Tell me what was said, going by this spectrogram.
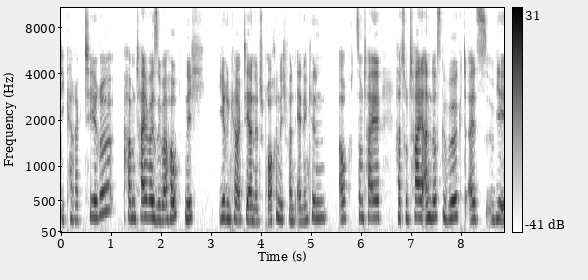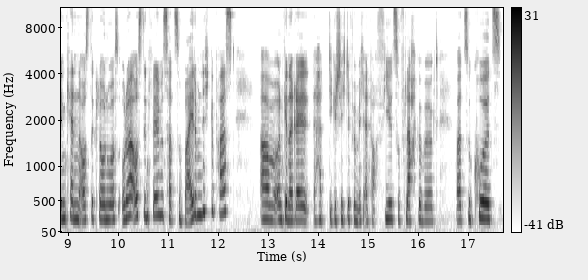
die Charaktere haben teilweise überhaupt nicht ihren Charakteren entsprochen. Ich fand Anakin auch zum Teil hat total anders gewirkt, als wir ihn kennen aus The Clone Wars oder aus den Filmen. Es hat zu beidem nicht gepasst. Um, ähm, und generell hat die Geschichte für mich einfach viel zu flach gewirkt, war zu kurz,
